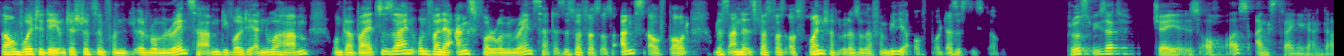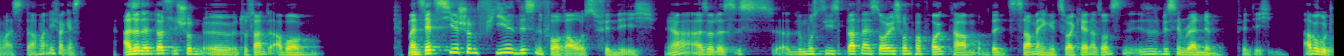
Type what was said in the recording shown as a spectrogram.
Warum wollte der die Unterstützung von äh, Roman Reigns haben? Die wollte er nur haben, um dabei zu sein und weil er Angst vor Roman Reigns hat. Das ist was, was aus Angst aufbaut und das andere ist was, was aus Freundschaft oder sogar Familie aufbaut. Das ist die Story. Plus, wie gesagt, Jay ist auch aus Angst reingegangen damals. Darf man nicht vergessen. Also, das ist schon äh, interessant, aber man setzt hier schon viel Wissen voraus, finde ich. Ja, also das ist, du musst die Bloodline-Story schon verfolgt haben, um die Zusammenhänge zu erkennen. Ansonsten ist es ein bisschen random, finde ich. Aber gut.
